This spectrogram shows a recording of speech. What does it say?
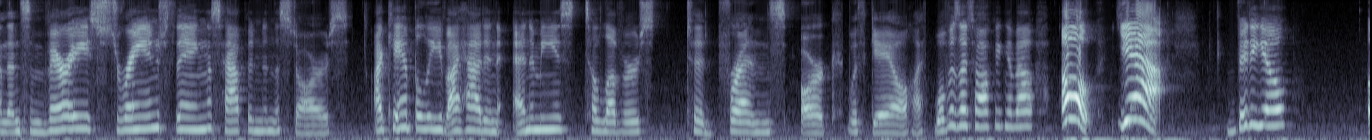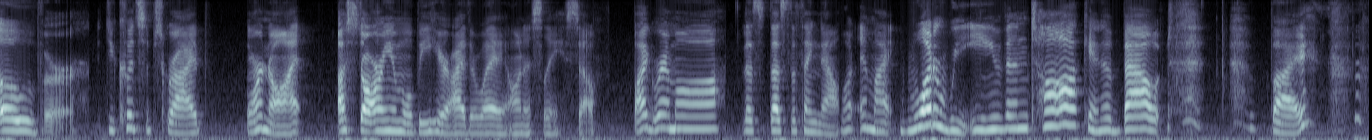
And then some very strange things happened in the stars. I can't believe I had an enemies to lovers to friends arc with Gale. I, what was I talking about? Oh, yeah! Video over. You could subscribe or not. Astarion will be here either way, honestly. So, bye, Grandma. That's that's the thing now. What am I? What are we even talking about? bye.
